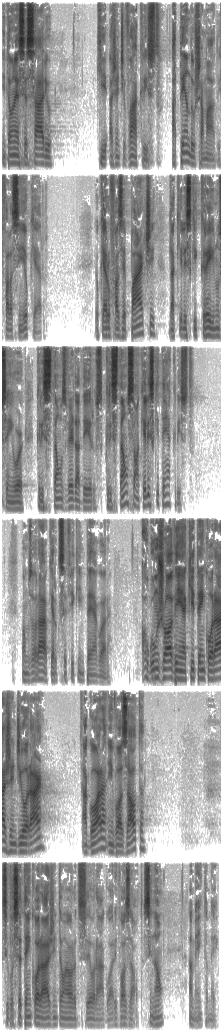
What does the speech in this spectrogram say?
Então é necessário que a gente vá a Cristo, atenda o chamado e fala assim: Eu quero. Eu quero fazer parte daqueles que creem no Senhor, cristãos verdadeiros. Cristãos são aqueles que têm a Cristo. Vamos orar? Eu quero que você fique em pé agora. Algum jovem aqui tem coragem de orar? Agora, em voz alta? Se você tem coragem, então é hora de você orar agora em voz alta. Se não, amém também.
